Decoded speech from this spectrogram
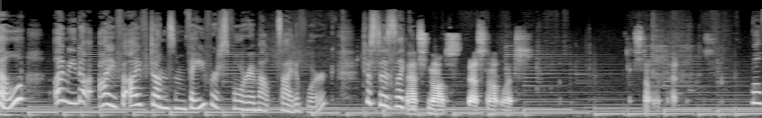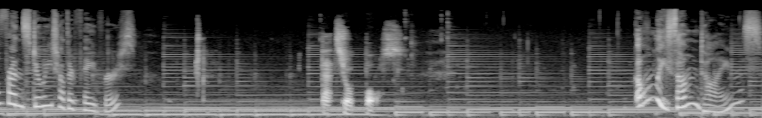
Well, I mean, I've I've done some favors for him outside of work, just as like That's not. That's not what. That's not what that means. well, friends do each other favors. That's your boss. Only sometimes.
